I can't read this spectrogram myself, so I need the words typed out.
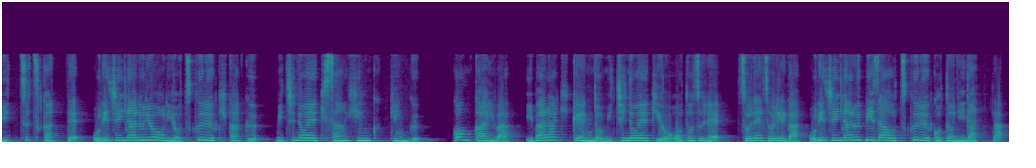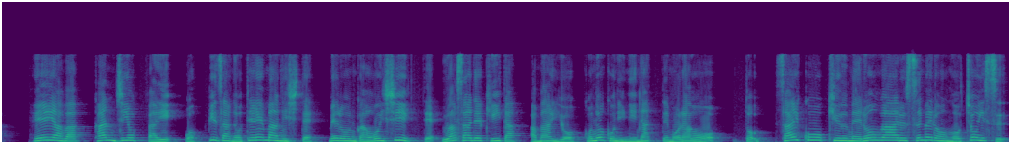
3つ使ってオリジナル料理を作る企画、道の駅産品クッキング。今回は茨城県の道の駅を訪れ、それぞれがオリジナルピザを作ることになった。平野は漢字おっぱいをピザのテーマにしてメロンが美味しいって噂で聞いた甘いをこの子に担ってもらおう。と最高級メロンワールスメロンをチョイス。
